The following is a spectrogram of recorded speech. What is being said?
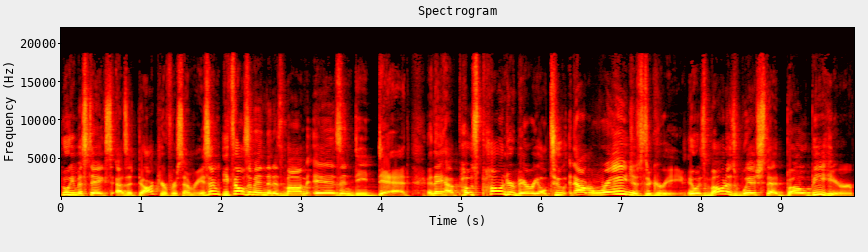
who he mistakes as a doctor for some reason. He fills him in that his mom is indeed dead, and they have postponed her burial to an outrageous degree. It was Mona's wish that Beau be here,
